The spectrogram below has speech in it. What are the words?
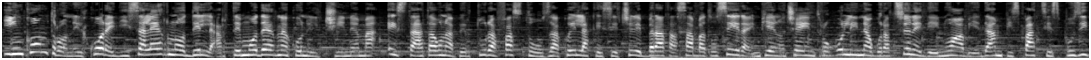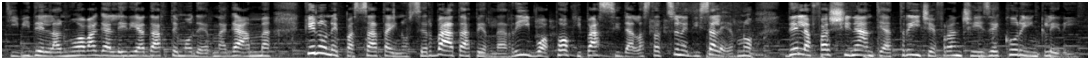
Incontro nel cuore di Salerno dell'arte moderna con il cinema. È stata un'apertura fastosa, quella che si è celebrata sabato sera in pieno centro con l'inaugurazione dei nuovi ed ampi spazi espositivi della nuova Galleria d'Arte Moderna GAM, che non è passata inosservata per l'arrivo a pochi passi dalla stazione di Salerno dell'affascinante attrice francese Corinne Cléry.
